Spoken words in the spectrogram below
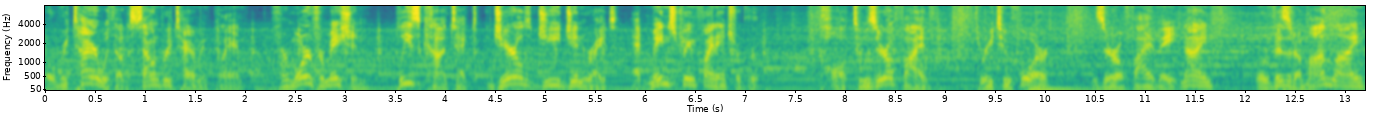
or retire without a sound retirement plan. For more information, please contact Gerald G. Ginwright at Mainstream Financial Group. Call 205 324 0589 or visit them online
